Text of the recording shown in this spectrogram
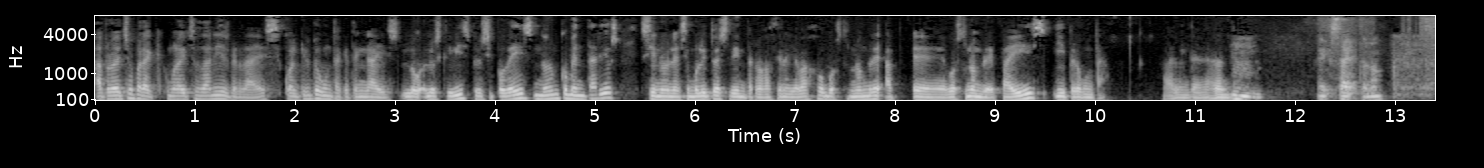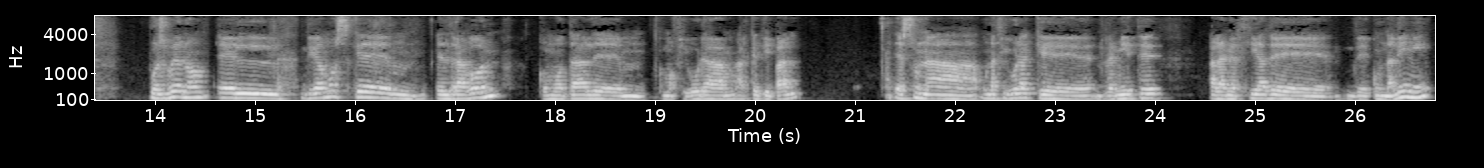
aprovecho para que, como lo ha dicho Dani, es verdad, es cualquier pregunta que tengáis, lo, lo escribís, pero si podéis, no en comentarios, sino en el simbolito ese de interrogación ahí abajo, vuestro nombre, eh, vuestro nombre, país y pregunta. Adelante, adelante. Mm, Exacto, ¿no? Pues bueno, el, digamos que mm, el dragón, como tal, eh, como figura arquetipal, es una, una figura que remite a la energía de, de Kundalini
